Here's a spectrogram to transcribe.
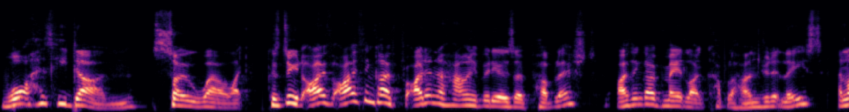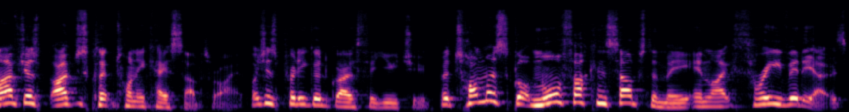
what has he done so well? Like, because dude, I've, I think I've, I don't know how many videos I've published. I think I've made like a couple of hundred at least. And I've just, I've just clipped 20k subs, right? Which is pretty good growth for YouTube. But Thomas got more fucking subs than me in like three videos.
